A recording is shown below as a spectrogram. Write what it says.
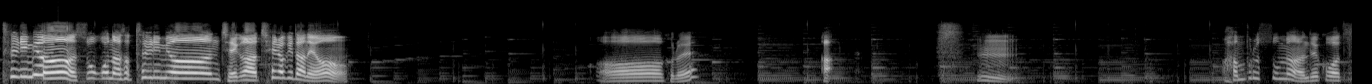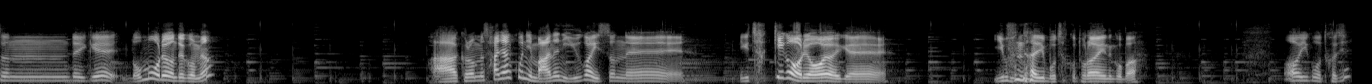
틀리면 쏘고 나서 틀리면 제가 체력이 다네요. 어 그래? 아, 음, 함부로 쏘면 안 될 것 같은데 이게 너무 어려운데 그러면? 아 그러면 사냥꾼이 많은 이유가 있었네. 이게 찾기가 어려워요 이게. 이분 나 이거 못 찾고 돌아다니는 거 봐. 어 이거 어떡하지?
